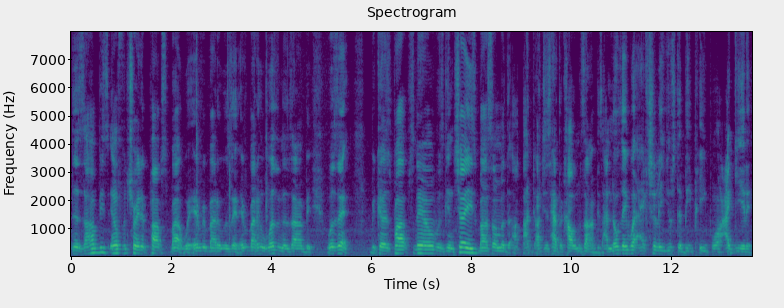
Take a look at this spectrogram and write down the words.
the zombies infiltrated Pop spot where everybody was at. Everybody who wasn't a zombie was at because Pops now was getting chased by some of the. I, I just have to call them zombies. I know they were actually used to be people. I get it,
